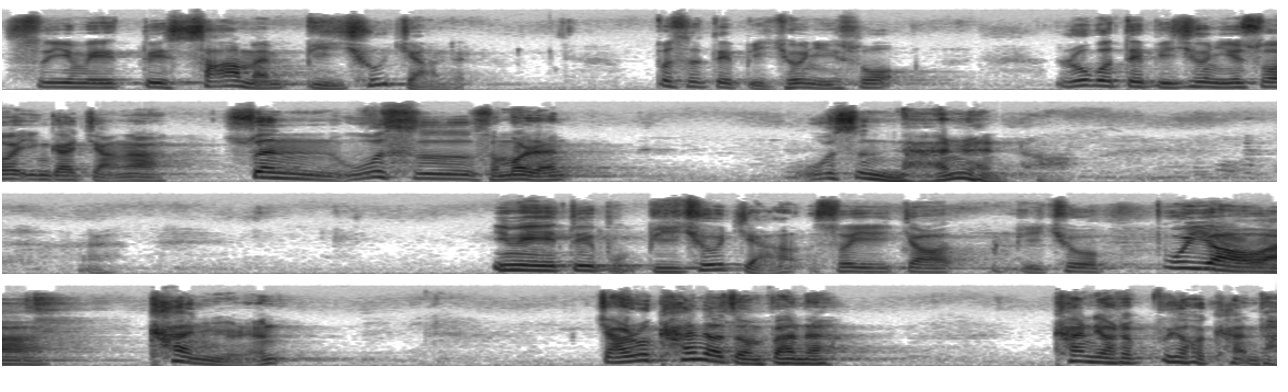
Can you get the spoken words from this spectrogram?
是因为对沙门比丘讲的，不是对比丘尼说。如果对比丘尼说，应该讲啊，顺无是什么人？无是男人啊。因为对不比丘讲，所以叫比丘不要啊看女人。假如看到怎么办呢？看掉了不要看到，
